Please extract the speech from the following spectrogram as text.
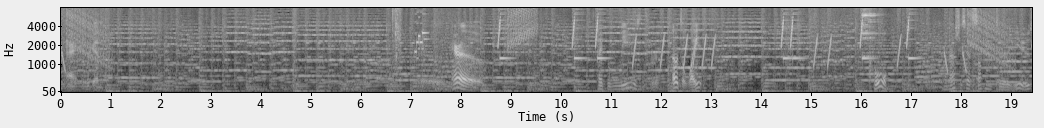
Alright, we're good. Aero. I believe is the. Oh, it's a white? Cool. Well, now she's got something to use.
